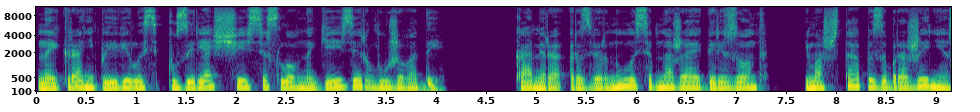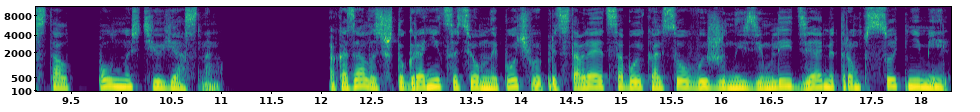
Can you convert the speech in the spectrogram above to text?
На экране появилась пузырящаяся, словно гейзер, лужа воды. Камера развернулась, обнажая горизонт, и масштаб изображения стал полностью ясным. Оказалось, что граница темной почвы представляет собой кольцо выжженной земли диаметром в сотни миль,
